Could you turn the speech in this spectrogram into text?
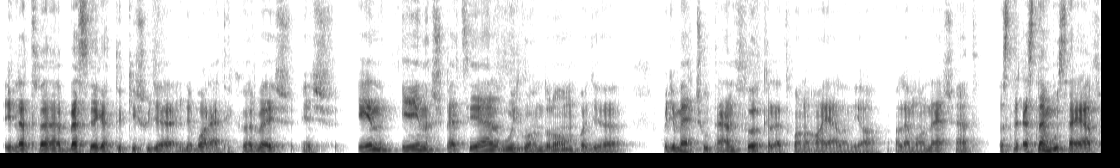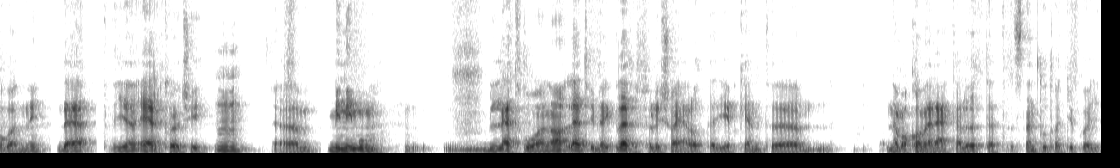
illetve beszélgettük is ugye egy a baráti körbe, és, és én, én speciál úgy gondolom, hogy, hogy a meccs után föl kellett volna ajánlani a, a lemondását. Ezt, ezt nem muszáj elfogadni, de tehát ilyen erkölcsi mm. minimum lett volna. Lehet, hogy, meg, lehet, hogy föl is ajánlott egyébként nem a kamerák előtt, tehát ezt nem tudhatjuk, hogy,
